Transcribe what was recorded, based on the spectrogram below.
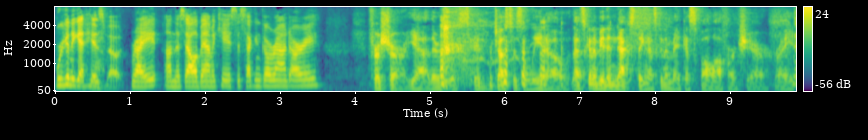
we're going to get his yeah. vote, right? On this Alabama case, the second go round, Ari? For sure, yeah. There's it's it, Justice Alito. That's going to be the next thing that's going to make us fall off our chair, right?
